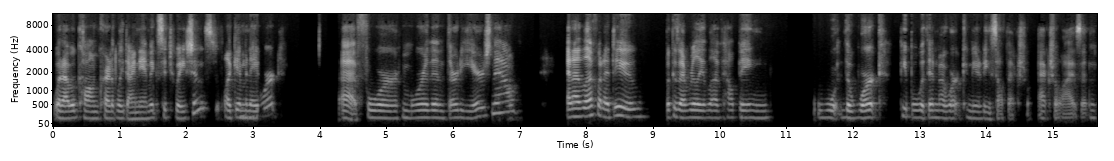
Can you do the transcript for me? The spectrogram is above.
what I would call incredibly dynamic situations like M&A work uh, for more than 30 years now. And I love what I do because I really love helping w- the work people within my work community self actualize and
